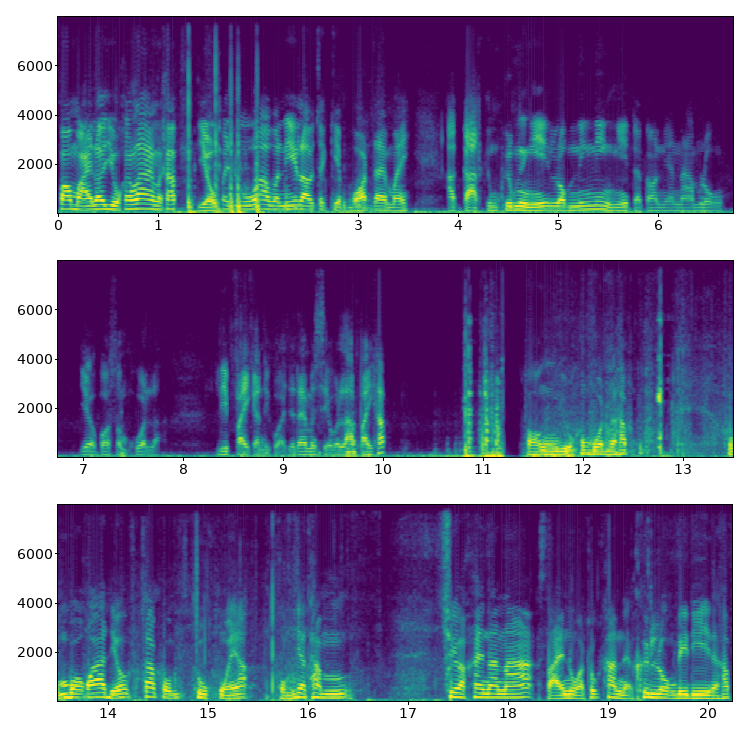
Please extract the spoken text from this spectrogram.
เป้าหมายเราอยู่ข้างล่างนะครับ เดี๋ยวไปดูว่าวันนี้เราจะเก็บบอสได้ไหมอากาศครึมๆอย่างนี้ ลมนิ่งๆอย่างนี้ แต่ตอนนี้น้ำลงเยอะพอสมควรละรีบไปกันดีกว่าจะได้ไม่เสียเวลาไปครับ ทองยังอยู่ข้างบนนะครับ ผมบอกว่าเดี๋ยวถ้าผมถูกหวยอะ ผมจะทำเชือกให้นานาสายหนวดทุกท่านเนี่ยขึ้นลงดีๆนะครับ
